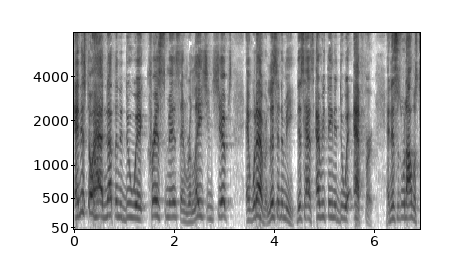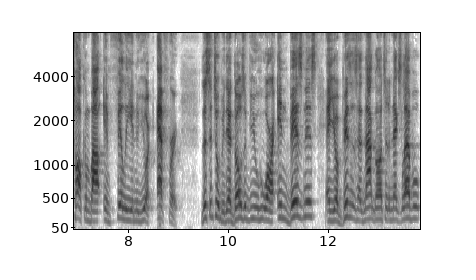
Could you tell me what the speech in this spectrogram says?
And this don't have nothing to do with Christmas and relationships and whatever. Listen to me. This has everything to do with effort. And this is what I was talking about in Philly in New York. Effort. Listen to me. There are those of you who are in business and your business has not gone to the next level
